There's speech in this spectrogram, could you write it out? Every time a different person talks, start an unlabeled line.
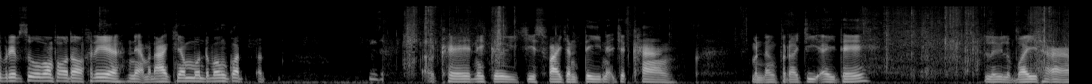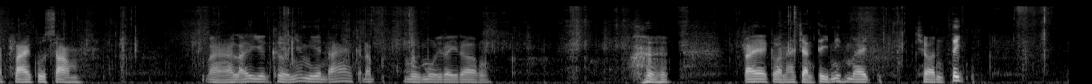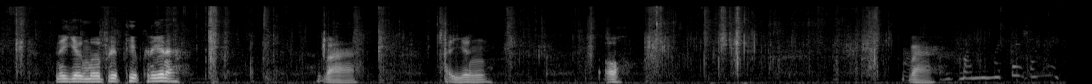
ជម្រាបសួរបងប្អូនទាំងអស់គ្នាអ្នកម្ដាយខ្ញុំមុនដំបូងគាត់អត់អូខេនេះគឺជាស្វាយចន្ទីអ្នកចិត្តខាង មិនដឹងប្រើជីអីទេឬល្បីថាផ្លែគូសំបាទឥឡូវយើងឃើញមានដែរក្តាប់មួយមួយរៃរងតែគាត់ថាចន្ទីនេះមែកច្រើនតិចនេះយើងមើលប្រៀបធៀបគ្នាណាបាទហើយយើងអូ បាទ
បាញ់មិនទេបាញ់នេះ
